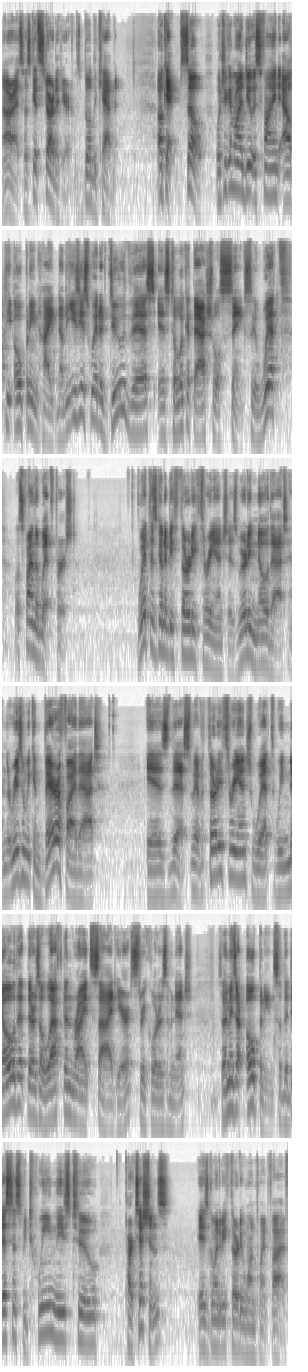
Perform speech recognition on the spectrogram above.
All right, so let's get started here. Let's build the cabinet. Okay, so what you're going to want to do is find out the opening height. Now, the easiest way to do this is to look at the actual sink. So width, let's find the width first. Width is going to be 33 inches. We already know that. And the reason we can verify that is this. We have a 33 inch width. We know that there's a left and right side here. It's 3 quarters of an inch. So that means our opening. So the distance between these two partitions is going to be 31.5.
